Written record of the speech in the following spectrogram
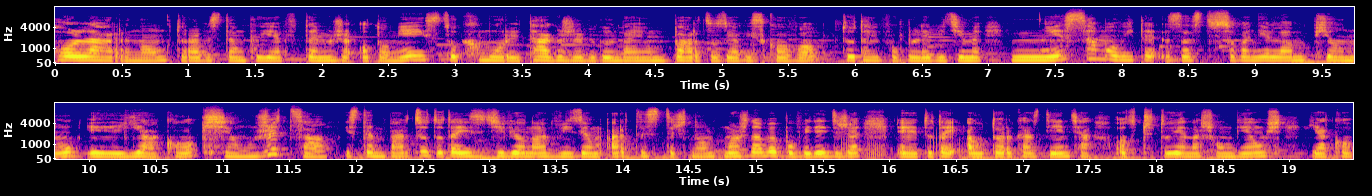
polarną, która występuje w tymże oto miejscu. Chmury także wyglądają bardzo zjawiskowo. Tutaj w ogóle widzimy niesamowite zastosowanie lampionu y, jako księżyca. Jestem bardzo tutaj zdziwiona wizją artystyczną. Można by powiedzieć, że y, tutaj autorka zdjęcia odczytuje naszą więź jako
